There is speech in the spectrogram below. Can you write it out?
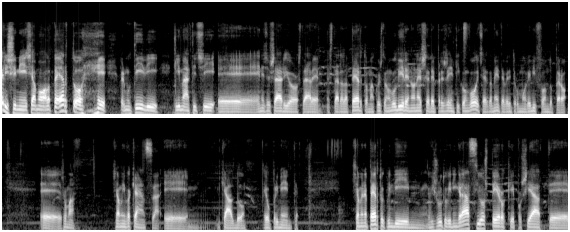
Carissimi, siamo all'aperto e per motivi climatici eh, è necessario stare, stare all'aperto, ma questo non vuol dire non essere presenti con voi, certamente avrete rumori di fondo, però eh, insomma siamo in vacanza e il caldo è opprimente. Siamo in aperto e quindi vi saluto, vi ringrazio, spero che possiate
